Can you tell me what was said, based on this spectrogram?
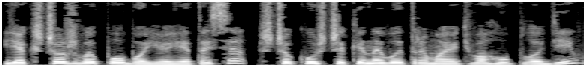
Якщо ж ви побоюєтеся, що кущики не витримають вагу плодів,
